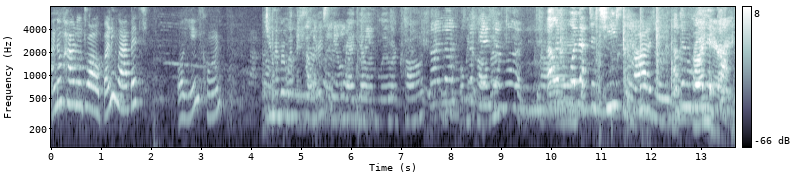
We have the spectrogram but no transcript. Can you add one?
I know how to draw a bunny rabbit or unicorn. Do you remember what the colors, red, yellow, and blue are called? What we call them? I want to put up the cheese now. Primary.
